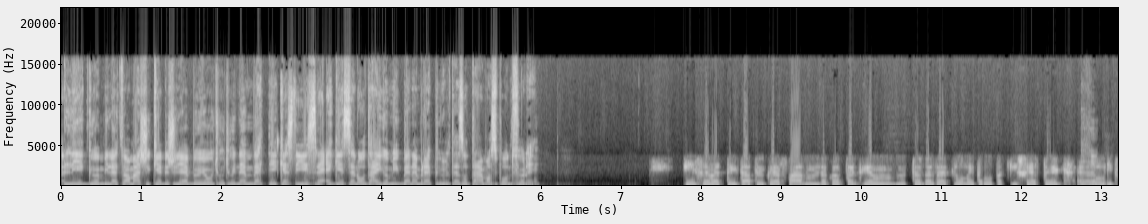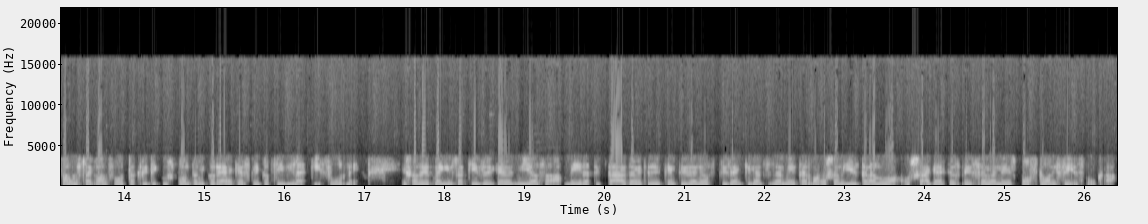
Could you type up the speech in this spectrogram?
léggömb? Illetve a másik kérdés, hogy ebből jó, hogy, hogy hogy nem vették ezt észre egészen odáig, amíg be nem repült ez a támaszpont fölé. Észrevették, tehát ők ezt már gyakorlatilag ö, több ezer kilométer óta kísérték. Uh-huh. Itt valószínűleg az volt a kritikus pont, amikor elkezdték a civilek kiszúrni. És azért megint csak képzeljük el, hogy mi az a méretű tárgy, amit egyébként 18-19 ezer méter magasan hirtelen a lakosság elkezd észrevenni és posztolni Facebookra.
